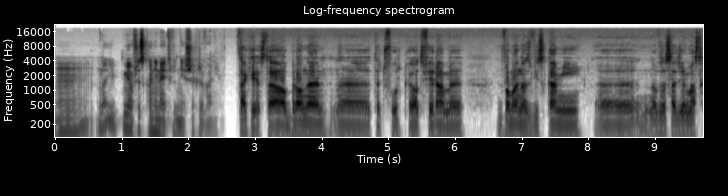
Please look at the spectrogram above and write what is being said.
mm, no i mimo wszystko nie najtrudniejszych rywali. Tak jest, a obronę, tę czwórkę otwieramy dwoma nazwiskami, no w zasadzie must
